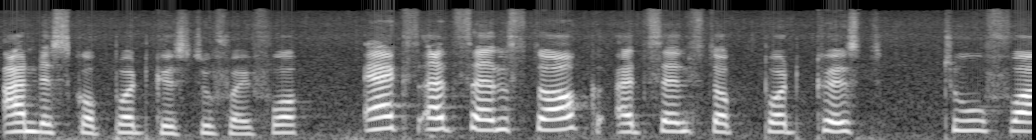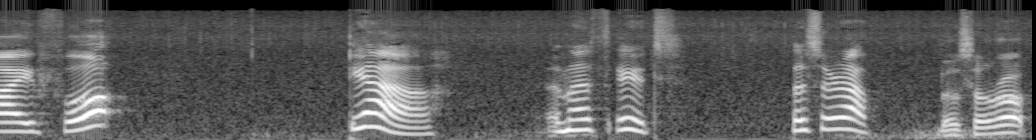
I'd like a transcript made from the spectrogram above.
underscore podcast 254. X at Sense Talk at Sense Talk podcast 254. Yeah, and that's it. That's a wrap. that's a wrap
